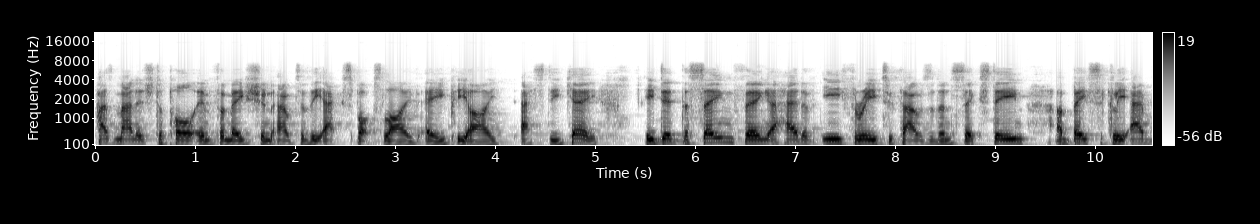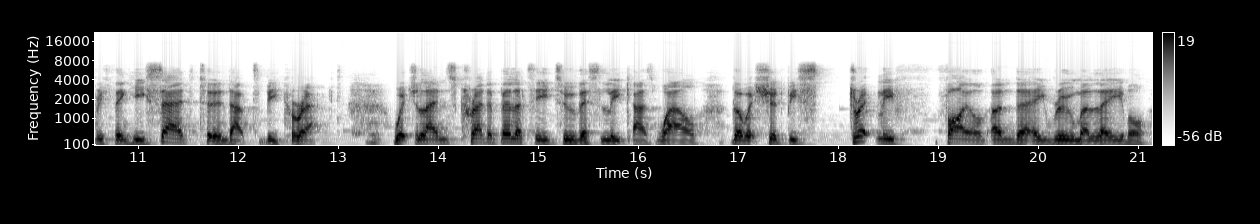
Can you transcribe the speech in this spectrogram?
has managed to pull information out of the Xbox Live API SDK. He did the same thing ahead of E3 2016, and basically everything he said turned out to be correct, which lends credibility to this leak as well, though it should be strictly filed under a rumor label.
